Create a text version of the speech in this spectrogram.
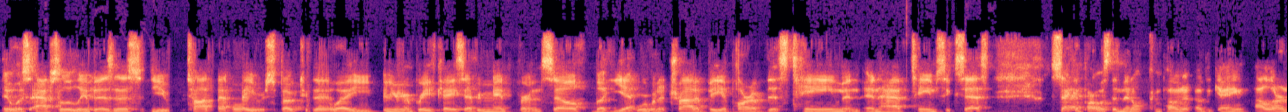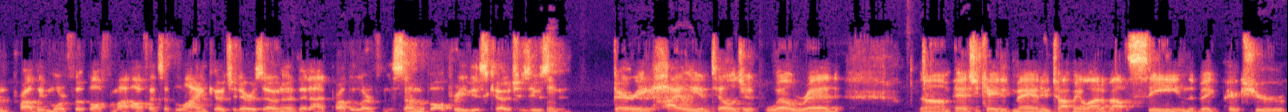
It was absolutely a business. You taught that way, you were spoke to that way. You, you're in a briefcase, every man for himself, but yet we're going to try to be a part of this team and, and have team success. Second part was the mental component of the game. I learned probably more football from my offensive line coach at Arizona than I'd probably learned from the sum of all previous coaches. He was a very highly intelligent, well read, um, educated man who taught me a lot about seeing the big picture.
